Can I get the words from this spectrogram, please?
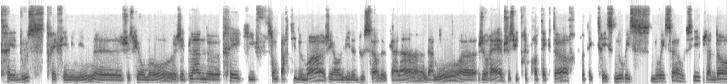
très douce, très féminine. Euh, je suis homo. J'ai plein de traits qui sont partis de moi. J'ai envie de douceur, de câlin, d'amour. Euh, je rêve. Je suis très protecteur, protectrice, nourrice, nourrisseur aussi. J'adore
